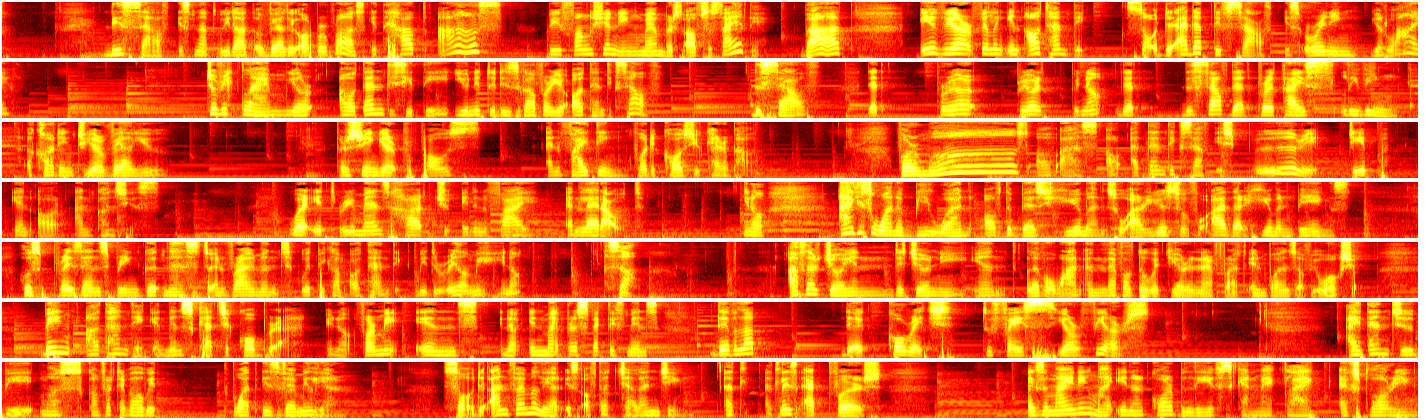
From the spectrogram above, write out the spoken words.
this self is not without a value or purpose. It helps us be functioning members of society. But if you are feeling inauthentic, so the adaptive self is ruining your life. To reclaim your authenticity, you need to discover your authentic self. The self that prior, prior you know that the self that prioritizes living according to your value, pursuing your purpose, and fighting for the cause you care about. For most of us, our authentic self is buried deep in our unconscious, where it remains hard to identify and let out. You know, I just want to be one of the best humans who are useful for other human beings, whose presence bring goodness to environment would become authentic, be the real me, you know. So, after joining the journey in level 1 and level 2 with your effort and points of your workshop, being authentic it means catch a cobra. You know, for me, in you know, in my perspective, means develop the courage to face your fears. I tend to be most comfortable with what is familiar. So the unfamiliar is often challenging, at, at least at first. Examining my inner core beliefs can make like exploring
